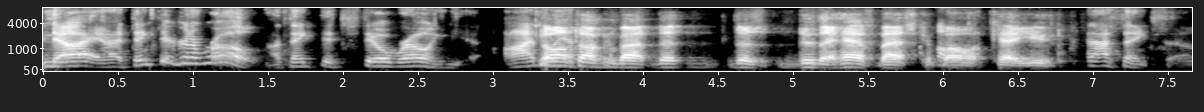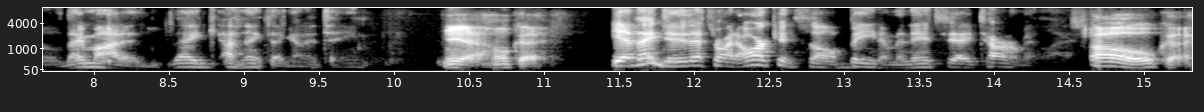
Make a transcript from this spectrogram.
No, I, I think they're going to row. I think it's still rowing. Oddly no, I'm talking about that. Does do they have basketball oh, at KU? I think so. They might have. They I think they got a team. Yeah. Okay. Yeah, they do. That's right. Arkansas beat them in the NCAA tournament last year. Oh, okay.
